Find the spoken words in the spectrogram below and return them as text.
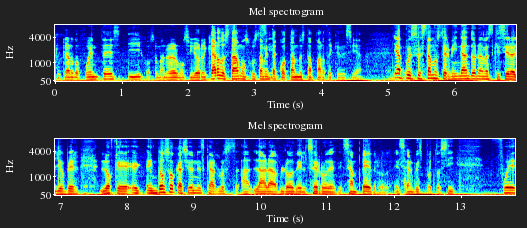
Ricardo Fuentes y José Manuel Hermosillo. Ricardo, estábamos justamente acotando esta parte que decía. Ya, pues estamos terminando, nada más quisiera yo ver lo que eh, en dos ocasiones Carlos Lara habló del cerro de San Pedro, en San Luis Potosí. Fue,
